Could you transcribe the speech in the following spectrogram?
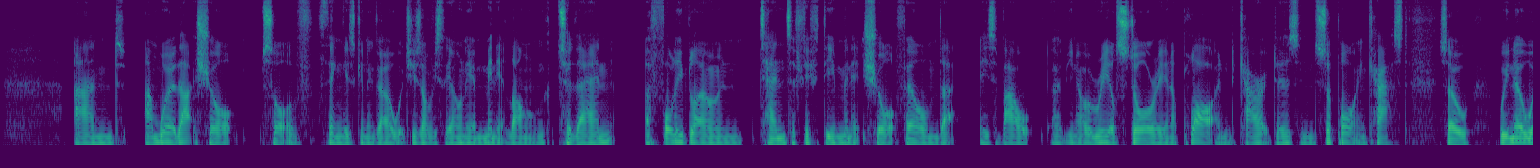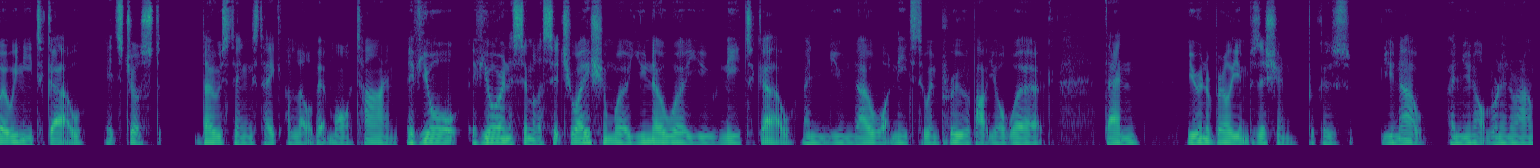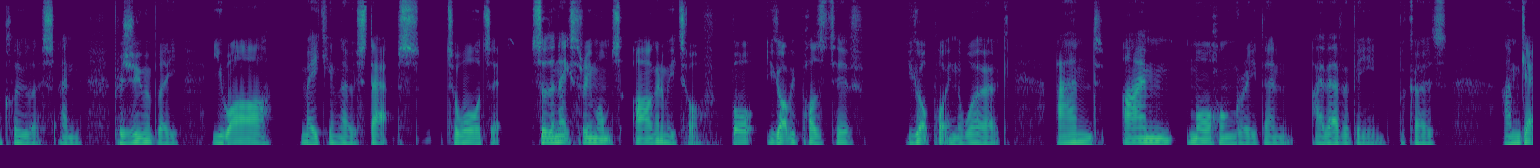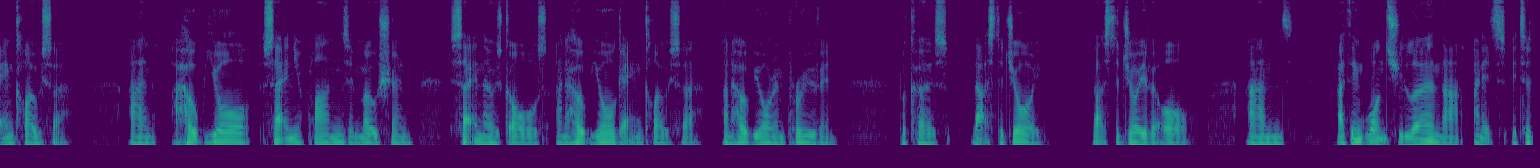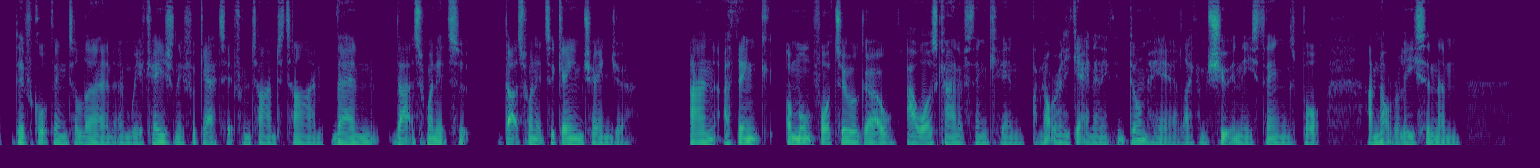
and and where that short sort of thing is going to go, which is obviously only a minute long, to then a fully blown ten to fifteen minute short film that is about uh, you know a real story and a plot and characters and supporting cast. So we know where we need to go. It's just those things take a little bit more time. If you're if you're in a similar situation where you know where you need to go and you know what needs to improve about your work, then you're in a brilliant position because you know and you're not running around clueless and presumably you are making those steps towards it. So the next 3 months are going to be tough, but you got to be positive, you got to put in the work and I'm more hungry than I've ever been because I'm getting closer and I hope you're setting your plans in motion, setting those goals, and I hope you're getting closer and I hope you're improving because that's the joy. That's the joy of it all. And I think once you learn that, and it's it's a difficult thing to learn, and we occasionally forget it from time to time, then that's when it's that's when it's a game changer. And I think a month or two ago, I was kind of thinking, I'm not really getting anything done here. Like I'm shooting these things, but I'm not releasing them.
